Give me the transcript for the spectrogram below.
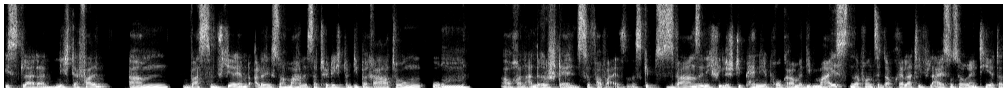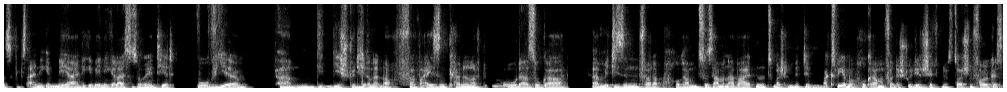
Ist leider nicht der Fall. Ähm, was wir allerdings noch machen, ist natürlich dann die Beratung, um auch an andere Stellen zu verweisen. Es gibt wahnsinnig viele Stipendienprogramme. Die meisten davon sind auch relativ leistungsorientiert. Also gibt es einige mehr, einige weniger leistungsorientiert, wo wir ähm, die, die Studierenden auch verweisen können oder sogar äh, mit diesen Förderprogrammen zusammenarbeiten, zum Beispiel mit dem Max-Weber-Programm von der Studienstiftung des Deutschen Volkes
